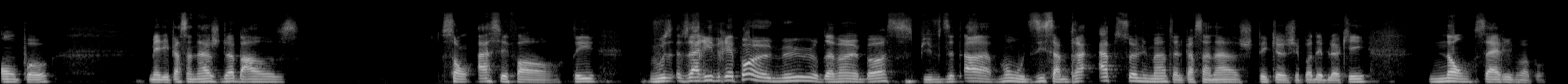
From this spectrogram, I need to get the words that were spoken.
n'ont pas. Mais les personnages de base sont assez forts. Vous n'arriverez pas à un mur devant un boss, puis vous dites Ah, maudit, ça me prend absolument tel personnage que je n'ai pas débloqué. Non, ça n'arrivera pas.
